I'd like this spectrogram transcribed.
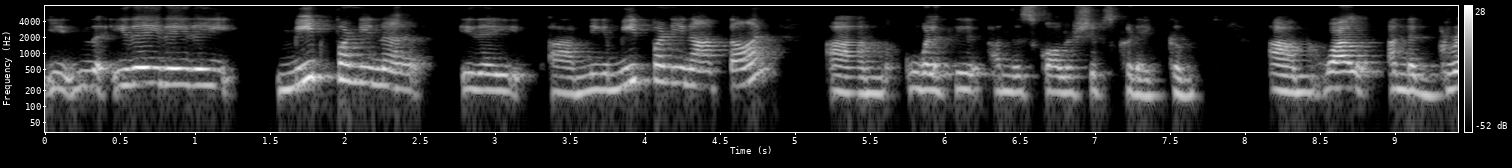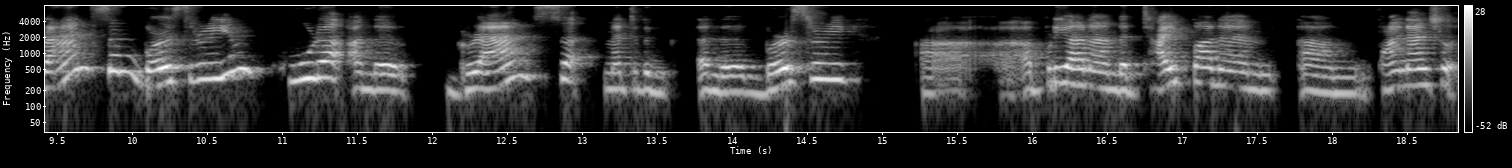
இந்த இதை இதை இதை மீட் பண்ணின இதை நீங்க மீட் பண்ணினாத்தான் உங்களுக்கு அந்த ஸ்காலர்ஷிப்ஸ் கிடைக்கும். அந்த கிராண்ட்ஸும் பர்சரியும் கூட அந்த கிராண்ட்ஸ் மற்றது அந்த பர்சரி அப்படியான அந்த டைப்பான ஃபைனான்சியல்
